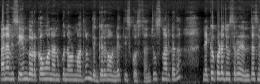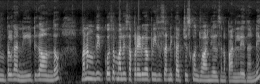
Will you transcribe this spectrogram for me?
కానీ అవి సేమ్ దొరకవు అని అనుకున్నప్పుడు మాత్రం దగ్గరగా ఉండేది తీసుకొస్తాను. చూస్తున్నారు కదా? నెక్ కూడా చూసారు కదా ఎంత సింపుల్గా నీట్గా ఉందో. మనం దీనికోసం మళ్ళీ సపరేట్గా పీసెస్ అన్ని కట్ చేసుకొని జాయిన్ చేయాల్సిన పని లేదండి.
